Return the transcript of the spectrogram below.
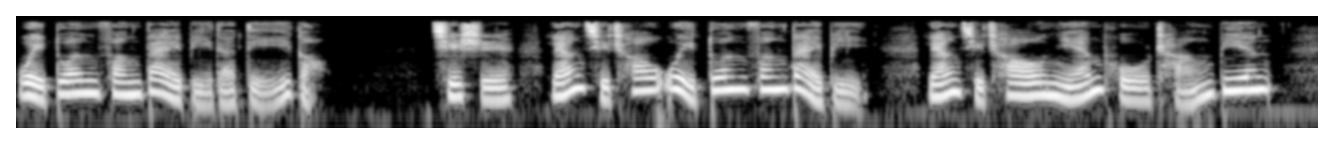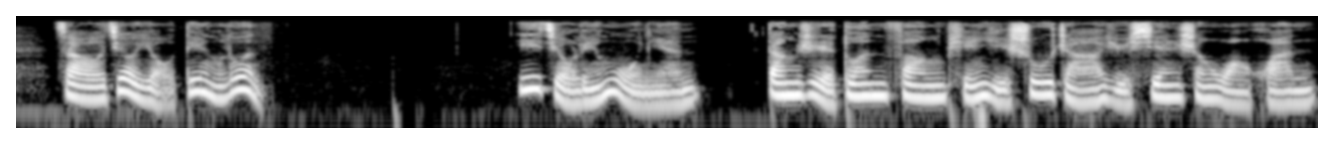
为端方代笔的底稿。其实，梁启超为端方代笔，梁启超年谱长编，早就有定论。一九零五年。当日，端方频以书札与先生往还。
